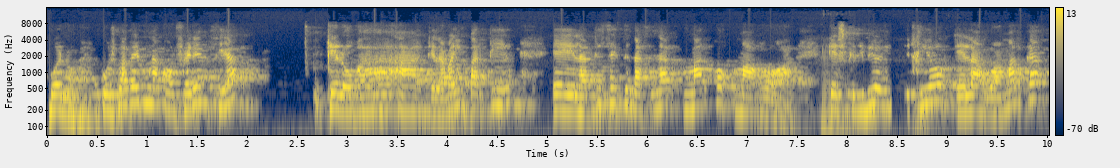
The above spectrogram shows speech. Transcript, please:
Bueno, pues va a haber una conferencia que, lo va a- que la va a impartir el artista internacional Marco Magoa, que escribió y dirigió El agua amarga,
